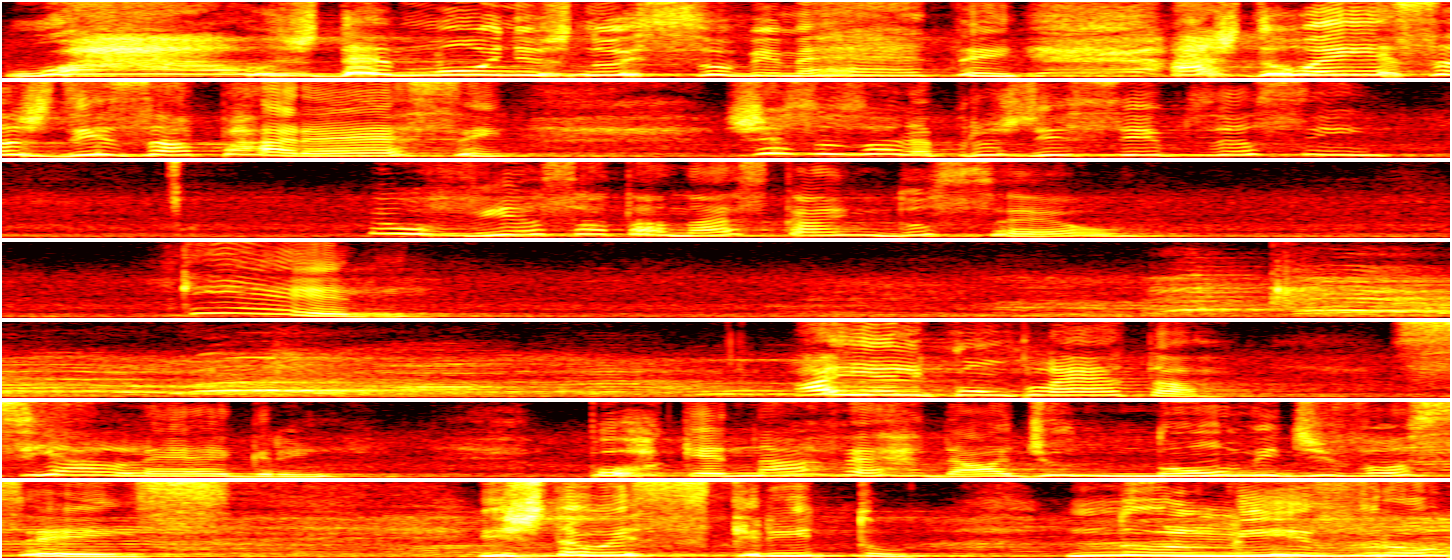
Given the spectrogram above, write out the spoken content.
uau, os demônios nos submetem, as doenças desaparecem. Jesus olha para os discípulos assim: Eu via Satanás caindo do céu. Quem é ele? Aí ele completa: se alegrem, porque na verdade o nome de vocês estão escrito no livro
